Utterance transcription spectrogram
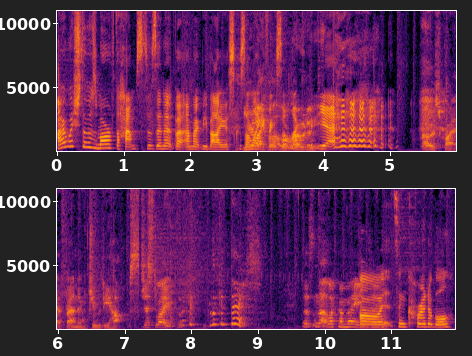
I wish there was more of the hamsters in it, but I might be biased because I like, like things that look. Yeah. I was quite a fan of Judy Hopps. Just like look at look at. Doesn't that look amazing? oh, it's incredible.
